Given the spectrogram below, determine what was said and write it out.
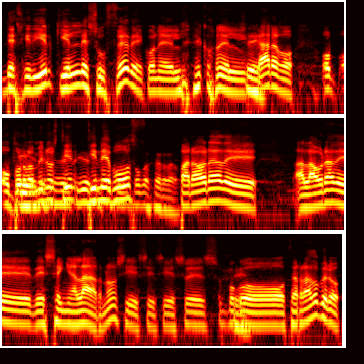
decidir quién le sucede con el, con el cargo. O, por lo menos tiene, tiene voz para ahora de a la hora de, señalar, ¿no? Sí, sí, sí, eso es un poco cerrado, pero,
